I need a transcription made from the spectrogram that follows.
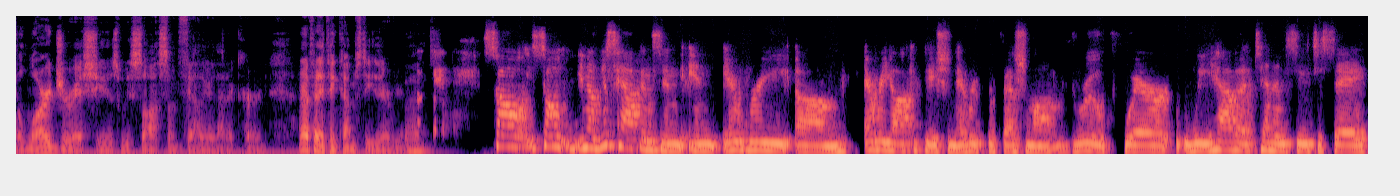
the larger issues, we saw some failure that occurred. I don't know if anything comes to either of you. So, so you know, this happens in in every um, every occupation, every professional group, where we have a tendency to say,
